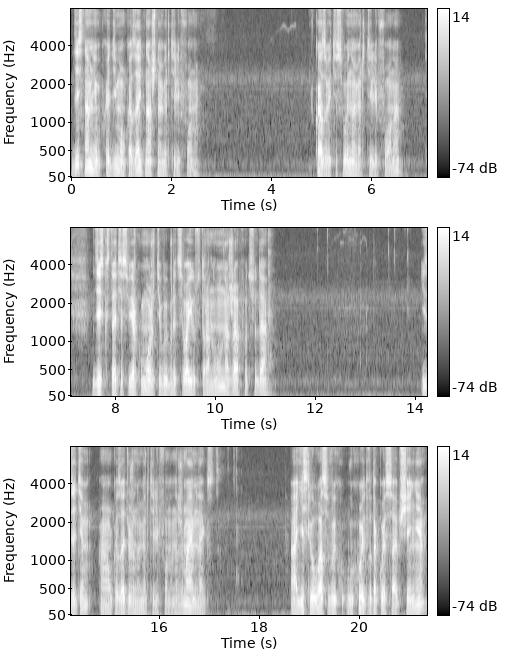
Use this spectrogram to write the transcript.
Здесь нам необходимо указать наш номер телефона. Указывайте свой номер телефона. Здесь, кстати, сверху можете выбрать свою страну, нажав вот сюда и затем а, указать уже номер телефона. Нажимаем Next. А если у вас вы, выходит вот такое сообщение,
